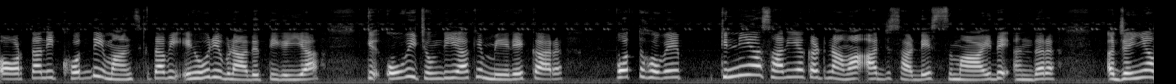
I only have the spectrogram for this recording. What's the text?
ਔਰਤਾਂ ਦੀ ਖੁਦ ਦੀ ਮਾਨਸਿਕਤਾ ਵੀ ਇਹੋ ਜਿਹੀ ਬਣਾ ਦਿੱਤੀ ਗਈ ਆ ਕਿ ਉਹ ਵੀ ਚਾਹੁੰਦੀ ਆ ਕਿ ਮੇਰੇ ਘਰ ਪੁੱਤ ਹੋਵੇ ਕਿੰਨੀਆਂ ਸਾਰੀਆਂ ਘਟਨਾਵਾਂ ਅੱਜ ਸਾਡੇ ਸਮਾਜ ਦੇ ਅੰਦਰ ਅਜਈਆਂ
